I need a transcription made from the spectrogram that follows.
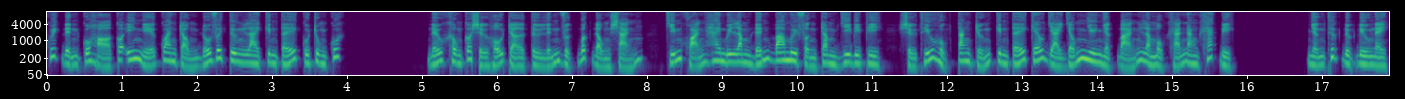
Quyết định của họ có ý nghĩa quan trọng đối với tương lai kinh tế của Trung Quốc. Nếu không có sự hỗ trợ từ lĩnh vực bất động sản, chiếm khoảng 25 đến 30% GDP, sự thiếu hụt tăng trưởng kinh tế kéo dài giống như Nhật Bản là một khả năng khác biệt. Nhận thức được điều này,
